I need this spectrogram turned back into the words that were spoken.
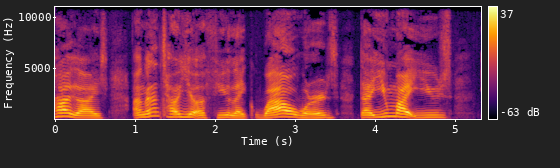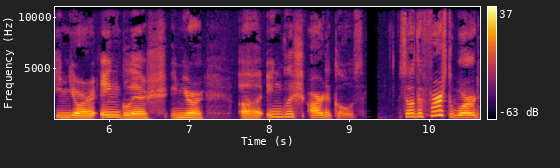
Hi guys, I'm gonna tell you a few like wow words that you might use in your English in your uh, English articles. So the first word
